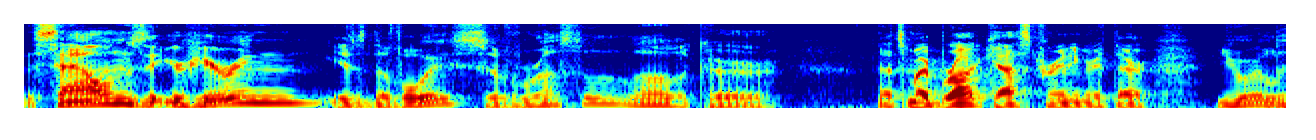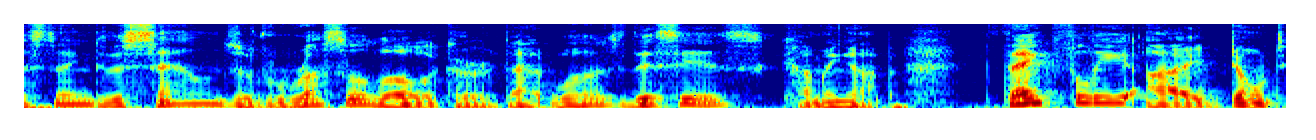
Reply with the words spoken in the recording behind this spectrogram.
The sounds that you're hearing is the voice of Russel Lolacher. That's my broadcast training right there. You're listening to the sounds of Russel Lolacher. That was, this is coming up. Thankfully, I don't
